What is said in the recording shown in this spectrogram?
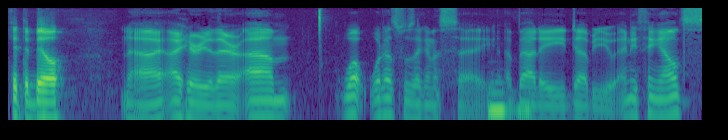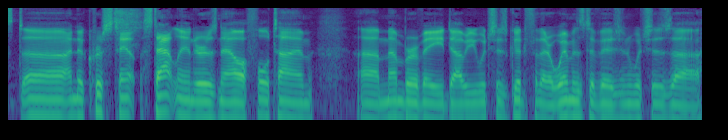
fit the bill. No, I, I hear you there. Um, what what else was I going to say about AEW? Anything else? Uh, I know Kris Stat- Statlander is now a full time uh, member of AEW, which is good for their women's division, which is uh,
